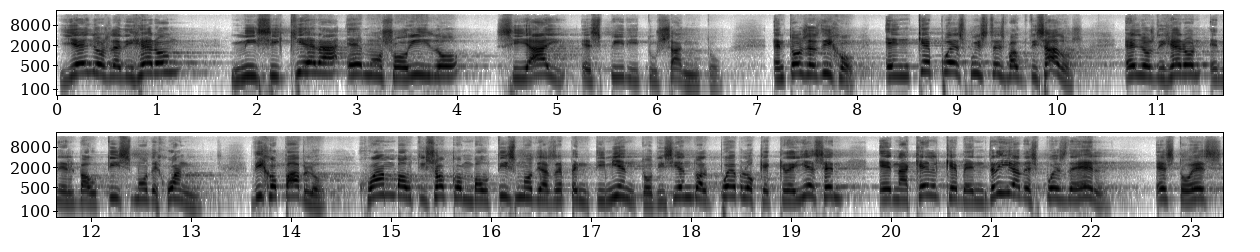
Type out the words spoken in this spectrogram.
Y ellos le dijeron, ni siquiera hemos oído si hay Espíritu Santo. Entonces dijo, ¿en qué pues fuisteis bautizados? Ellos dijeron, en el bautismo de Juan. Dijo Pablo, Juan bautizó con bautismo de arrepentimiento, diciendo al pueblo que creyesen en aquel que vendría después de él esto es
